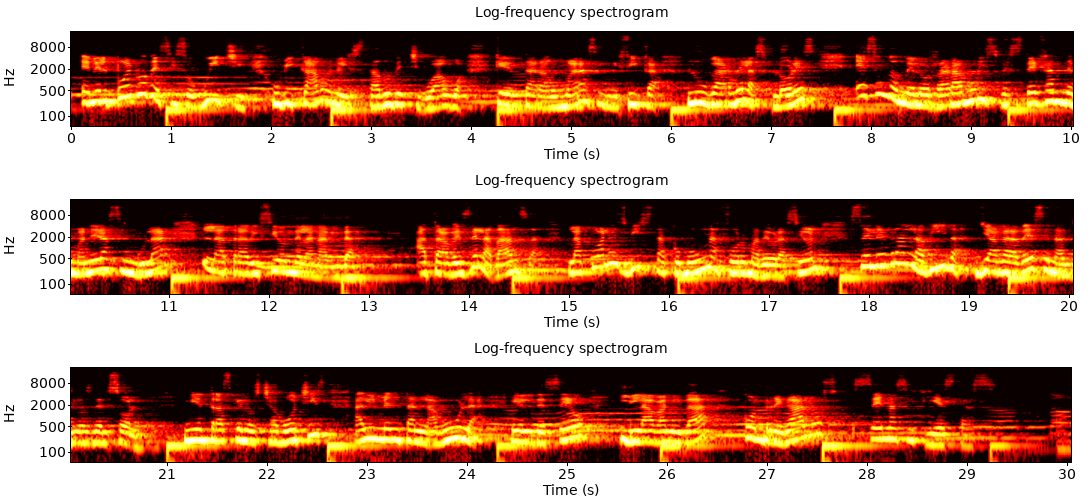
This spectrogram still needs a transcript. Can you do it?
En el pueblo de Sisowichi, ubicado en el estado de Chihuahua, que en Tarahumara significa lugar de las flores, es en donde los Raramuris festejan de manera singular la tradición de la Navidad. A través de la danza, la cual es vista como una forma de oración, celebran la vida y agradecen al dios del sol, mientras que los chabochis alimentan la gula, el deseo y la vanidad con regalos, cenas y fiestas.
